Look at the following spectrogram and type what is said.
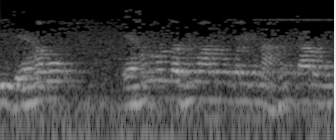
ఈ దేహము దేహం నుండి అభిమానము కలిగిన అహంకారము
